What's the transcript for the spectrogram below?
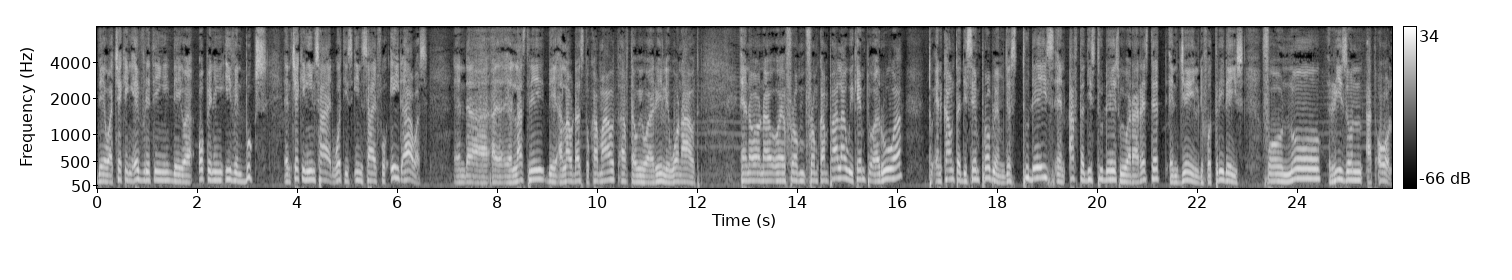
they were checking everything. They were opening even books and checking inside what is inside for eight hours. And uh, uh, lastly, they allowed us to come out after we were really worn out. And on, uh, from, from Kampala, we came to Arua to encounter the same problem just two days. And after these two days, we were arrested and jailed for three days for no reason at all.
